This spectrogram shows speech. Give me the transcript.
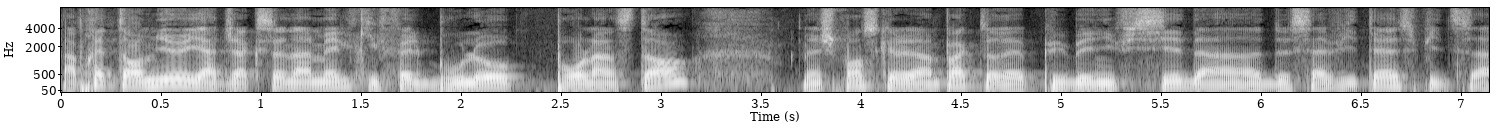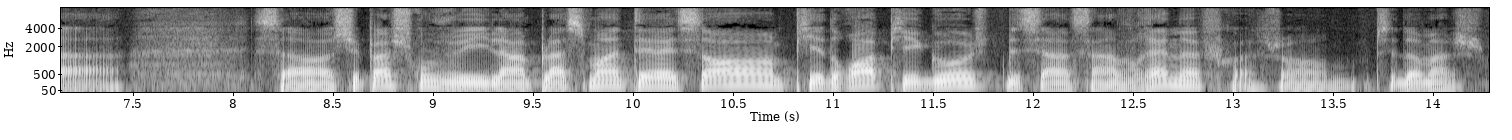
Après, tant mieux, il y a Jackson Hamel qui fait le boulot pour l'instant, mais je pense que l'Impact aurait pu bénéficier de sa vitesse puis de sa, ça, je sais pas, je trouve il a un placement intéressant, pied droit, pied gauche, c'est un, vrai neuf quoi. Genre, c'est dommage.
